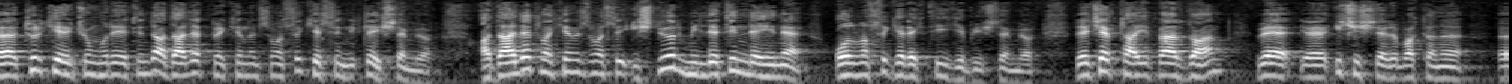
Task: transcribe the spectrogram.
E, Türkiye Cumhuriyeti'nde adalet mekanizması kesinlikle işlemiyor. Adalet mekanizması işliyor, milletin lehine olması gerektiği gibi işlemiyor. Recep Tayyip Erdoğan ve e, İçişleri Bakanı e,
